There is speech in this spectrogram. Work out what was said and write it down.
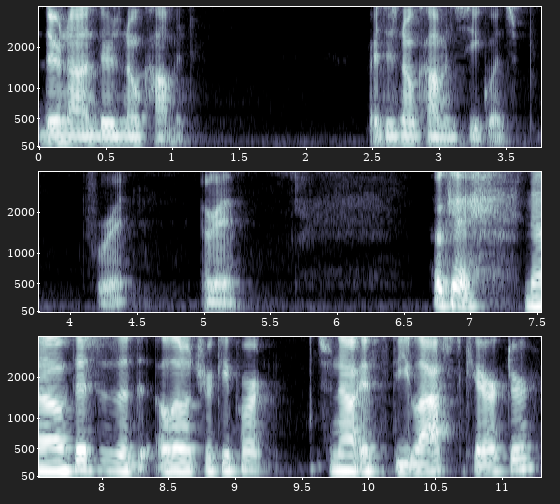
they're not. There's no common. Right. There's no common sequence for it. Okay. Okay. Now this is a, a little tricky part. So now if the last character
